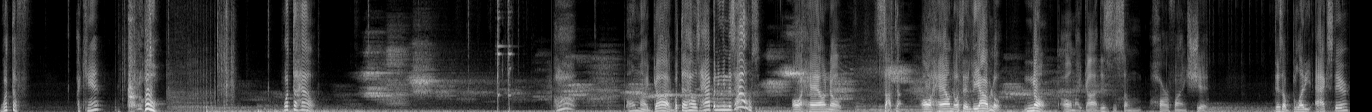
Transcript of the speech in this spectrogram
What the f- I can't? Oh! What the hell? oh my god, what the hell is happening in this house? Oh hell no. Satan. Oh hell no, it's el diablo. No. Oh my god, this is some horrifying shit. There's a bloody axe there?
